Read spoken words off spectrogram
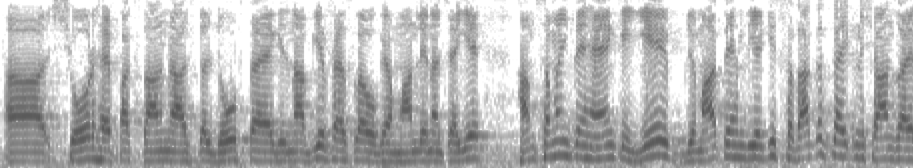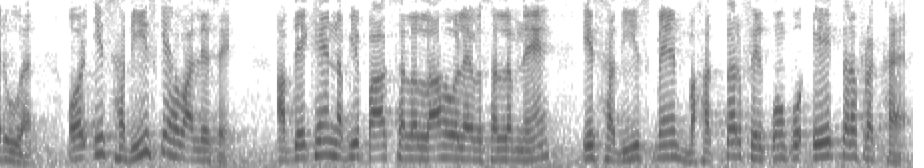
आ, शोर है पाकिस्तान में। आजकल जो उठता है कि जनाब ये फैसला हो गया मान लेना चाहिए। हम समझते हैं कि ये जमात अहमदिया की सदाकत का एक निशान ज़ाहिर हुआ है। और इस हदीस के हवाले से अब देखें नबी पाक सल्लल्लाहु अलैहि वसल्लम ने इस हदीस में बहत्तर फिरकों को एक तरफ़ रखा है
